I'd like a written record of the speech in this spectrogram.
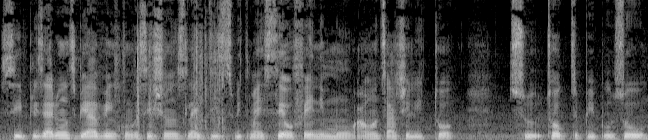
See, please, I don't want to be having conversations like this with myself anymore. I want to actually talk to talk to people. So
